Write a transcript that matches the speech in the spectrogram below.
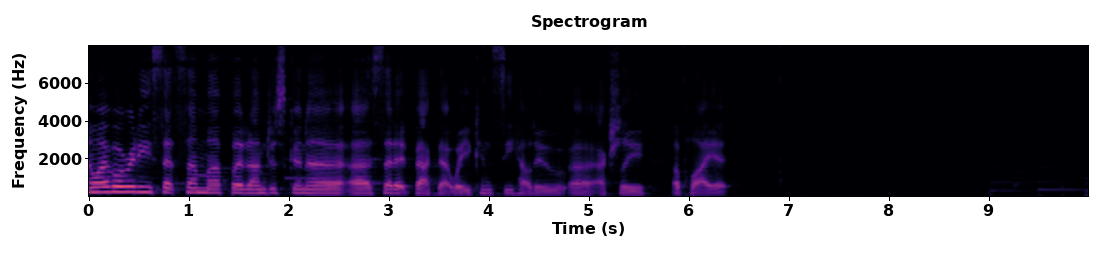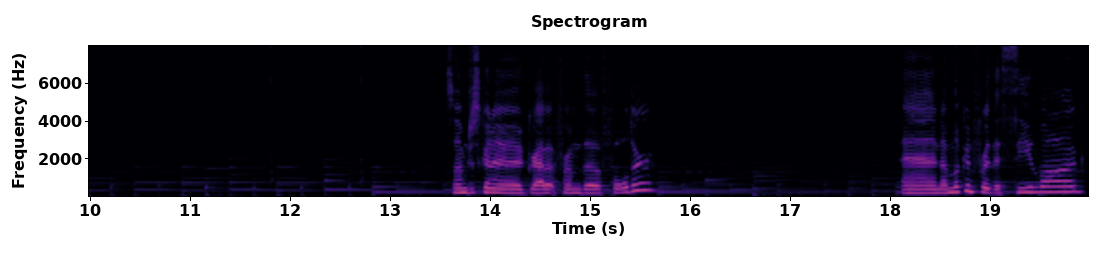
Now I've already set some up, but I'm just going to uh, set it back that way you can see how to uh, actually apply it. So I'm just gonna grab it from the folder. And I'm looking for the C-Log,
